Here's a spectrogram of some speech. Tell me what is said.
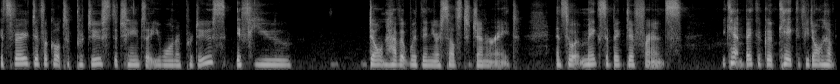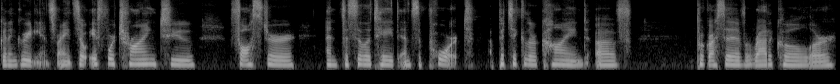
it's very difficult to produce the change that you want to produce if you don't have it within yourselves to generate. And so it makes a big difference you can't bake a good cake if you don't have good ingredients, right? So if we're trying to foster and facilitate and support a particular kind of progressive or radical or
